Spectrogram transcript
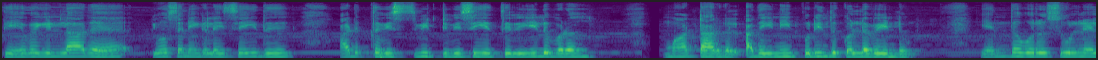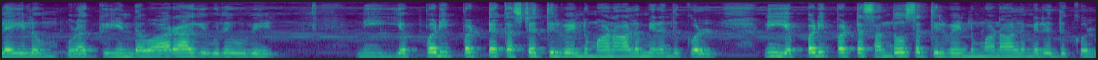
தேவையில்லாத யோசனைகளை செய்து அடுத்த விஸ் வீட்டு விஷயத்தில் ஈடுபட மாட்டார்கள் அதை நீ புரிந்து கொள்ள வேண்டும். எந்த ஒரு சூழ்நிலையிலும் உனக்கு இந்த வாராகி உதவுவேன். நீ எப்படிப்பட்ட கஷ்டத்தில் வேண்டுமானாலும் இருந்து கொள். நீ எப்படிப்பட்ட சந்தோஷத்தில் வேண்டுமானாலும் இருந்து கொள்.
